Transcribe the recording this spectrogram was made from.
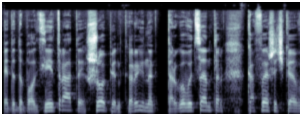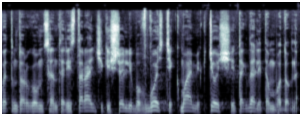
это дополнительные траты, шопинг, рынок, торговый центр, кафешечка в этом торговом центре, ресторанчик, еще либо в гости к маме, к теще и так далее и тому подобное.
